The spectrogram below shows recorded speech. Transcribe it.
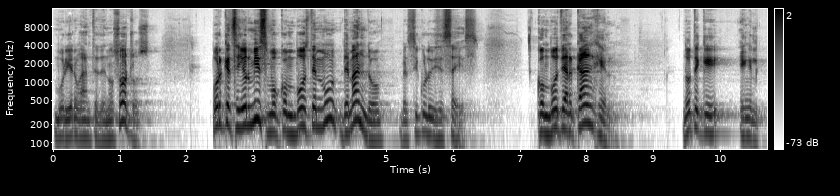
murieron antes de nosotros. Porque el Señor mismo con voz de mando, versículo 16, con voz de arcángel. Note que en el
